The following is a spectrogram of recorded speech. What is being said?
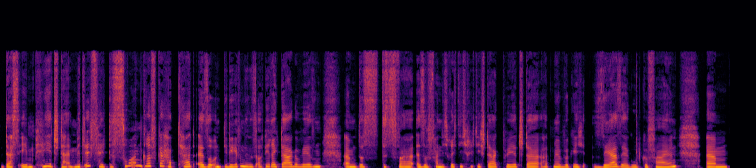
dass eben Piljic da im Mittelfeld das so im Griff gehabt hat, also und die Defensive ist auch direkt da gewesen. Ähm, das, das war, also fand ich richtig, richtig stark. Piljic da hat mir wirklich sehr, sehr gut gefallen. Ähm,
